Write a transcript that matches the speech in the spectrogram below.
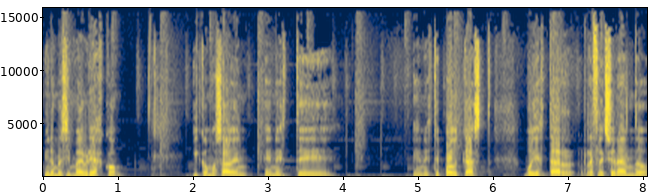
Mi nombre es Ismael Briasco y como saben en este, en este podcast voy a estar reflexionando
